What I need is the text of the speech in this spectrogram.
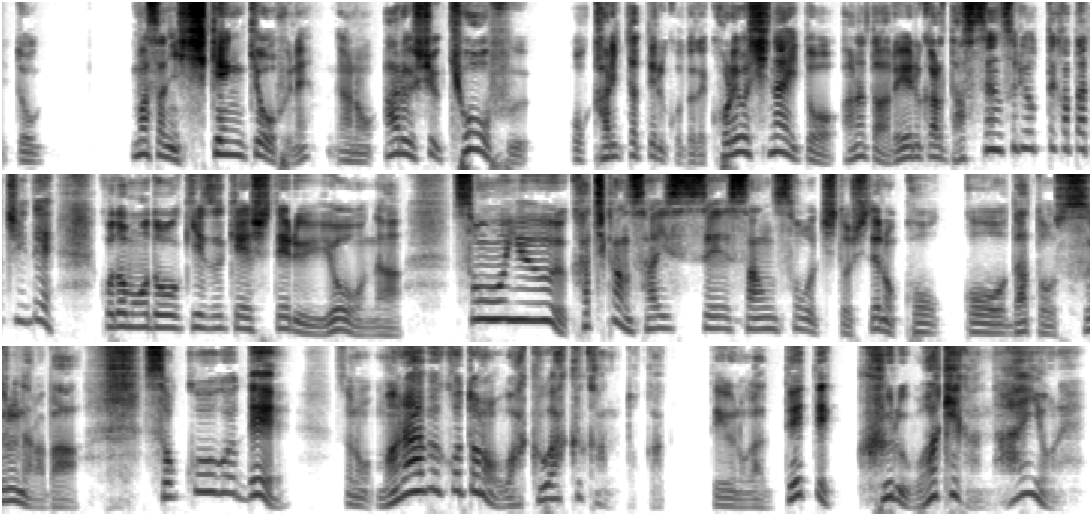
ー、と、まさに試験恐怖ね。あの、ある種恐怖を駆り立てることで、これをしないと、あなたはレールから脱線するよって形で、子供を動機づけしてるような、そういう価値観再生産装置としての高校だとするならば、そこで、その学ぶことのワクワク感とかっていうのが出てくるわけがないよね。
